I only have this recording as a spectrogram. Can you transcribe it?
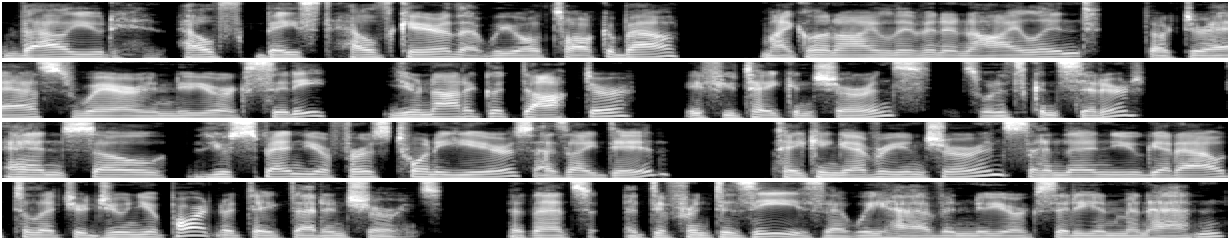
valued health based healthcare that we all talk about. Michael and I live in an island, Dr. Ast, where in New York City, you're not a good doctor if you take insurance. That's what it's considered. And so you spend your first 20 years, as I did, taking every insurance, and then you get out to let your junior partner take that insurance. And that's a different disease that we have in New York City and Manhattan.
